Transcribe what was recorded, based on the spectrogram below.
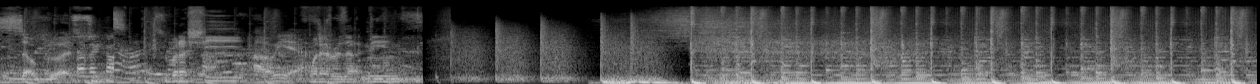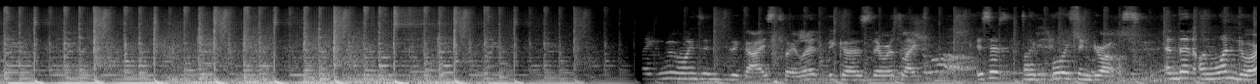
so good. Subarashi, Oh yeah. whatever that means. Went into the guys' toilet because there was like it says like boys and girls, and then on one door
